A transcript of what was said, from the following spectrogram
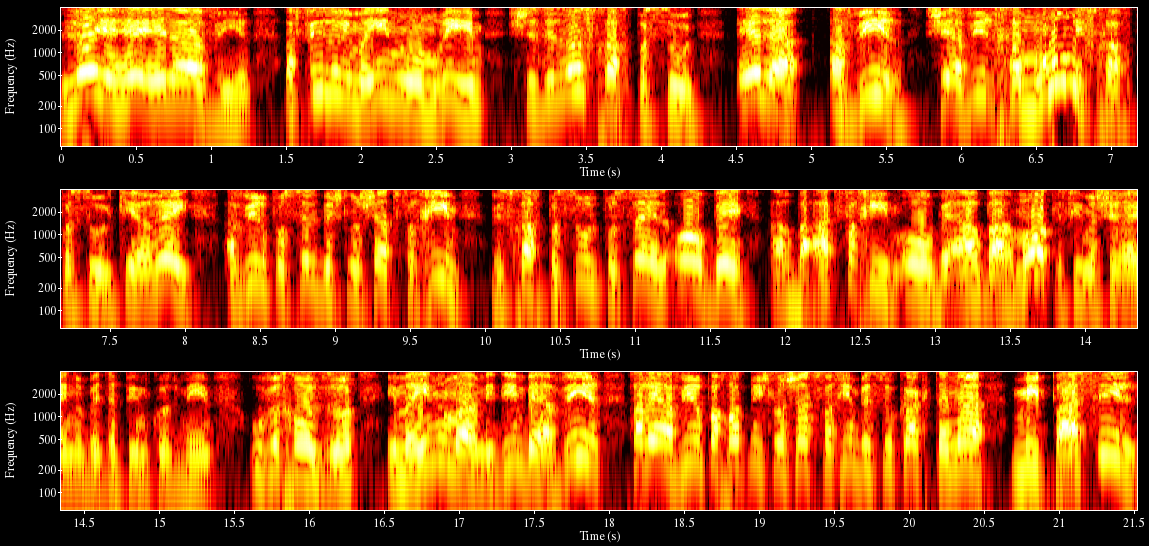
לא יהא אלא אוויר, אפילו אם היינו אומרים שזה לא סכך פסול, אלא אוויר, שאוויר חמור מסכך פסול, כי הרי אוויר פוסל בשלושה טפחים, וסכך פסול פוסל או בארבעה טפחים או בארבע אמות, לפי מה שראינו בדפים קודמים, ובכל זאת, אם היינו מעמידים באוויר, הרי אוויר פחות משלושה טפחים בסוכה קטנה, מי פסיל?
